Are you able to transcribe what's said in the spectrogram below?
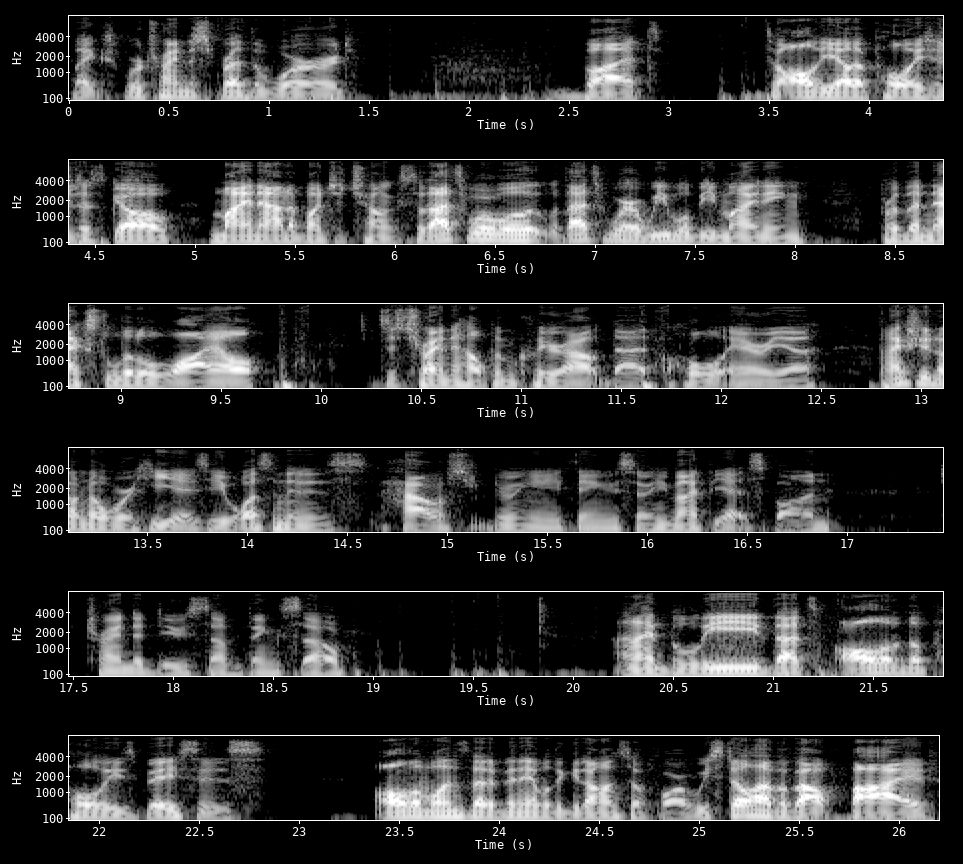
like, we're trying to spread the word, but to all the other Polleys to just go mine out a bunch of chunks. So that's where we'll, that's where we will be mining for the next little while. Just trying to help him clear out that whole area. I actually don't know where he is. He wasn't in his house or doing anything, so he might be at spawn trying to do something, so... And I believe that's all of the Polleys bases. All the ones that have been able to get on so far. We still have about five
